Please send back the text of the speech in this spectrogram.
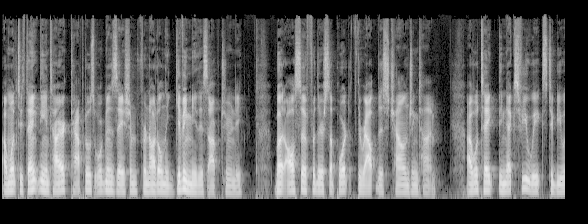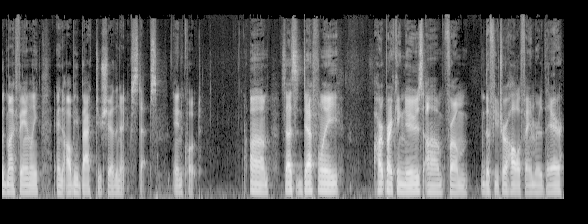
I want to thank the entire Capitals organization for not only giving me this opportunity, but also for their support throughout this challenging time. I will take the next few weeks to be with my family, and I'll be back to share the next steps. End quote. Um, so that's definitely heartbreaking news um, from the future Hall of Famer there.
